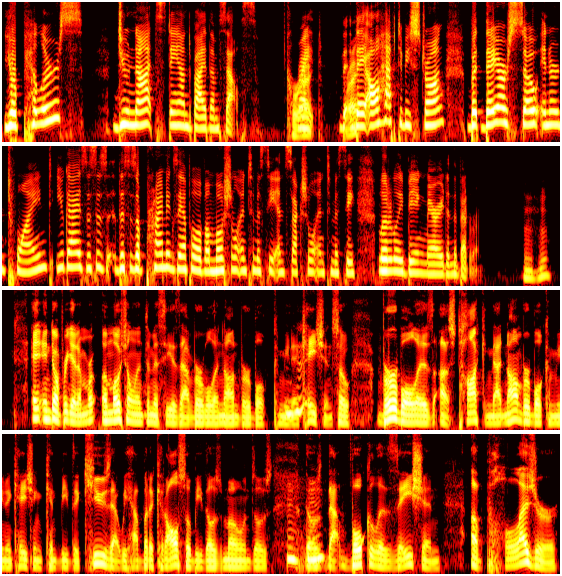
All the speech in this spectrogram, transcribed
Your pillars do not stand by themselves. Correct. Th- Right. They all have to be strong, but they are so intertwined. You guys, this is this is a prime example of emotional intimacy and sexual intimacy literally being married in the bedroom. Mm-hmm. And, and don't forget, emo- emotional intimacy is that verbal and nonverbal communication. Mm-hmm. So, verbal is us talking. That nonverbal communication can be the cues that we have, but it could also be those moans, those mm-hmm. those that vocalization of pleasure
